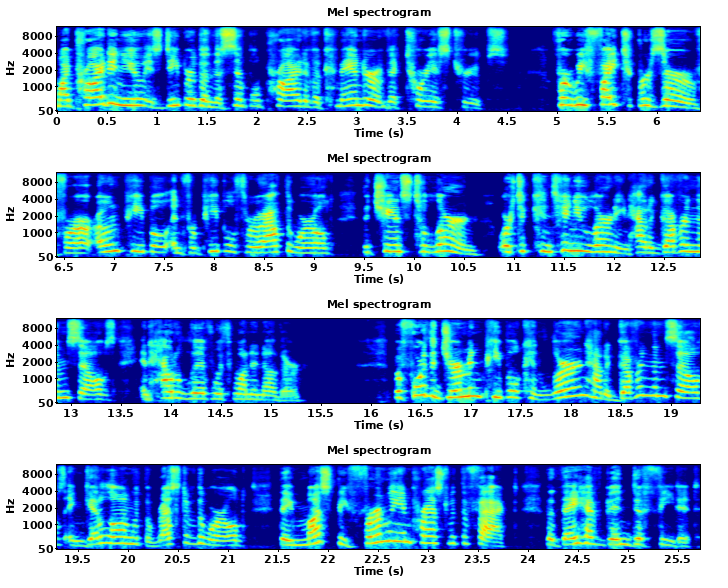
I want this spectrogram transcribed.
My pride in you is deeper than the simple pride of a commander of victorious troops. For we fight to preserve for our own people and for people throughout the world the chance to learn or to continue learning how to govern themselves and how to live with one another. Before the German people can learn how to govern themselves and get along with the rest of the world, they must be firmly impressed with the fact that they have been defeated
